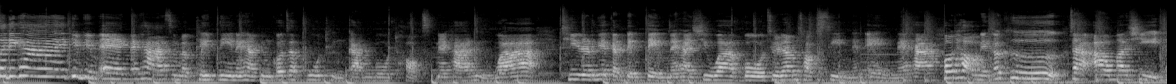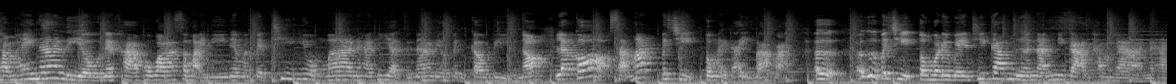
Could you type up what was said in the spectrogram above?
สวัสดีค่ะคิมพิมเองนะคะสำหรับคลิปนี้นะคะพิมก็จะพูดถึงการโบท็อกซ์นะคะหรือว่าที่เรียกกันเต็มๆนะคะชื่อว่าโบทูรัมท็อกซินนั่นเองนะคะโบท็อกเนี่ยก็คือจะเอามาฉีดทำให้หน้าเรียวนะคะ เพราะว่าสมัยนี้เนี่ยมันเป็นที่นิยมมากนะคะที่อยากจะหน้าเรียวเป็นเกาหลีเนาะแล้วก็สามารถไปฉีดตรงไหนได้อีกบ้างล่ะเออก็คือไปฉีดตรงบริเวณที่กล้ามเนื้อนั้นมีการทำงานนะคะ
